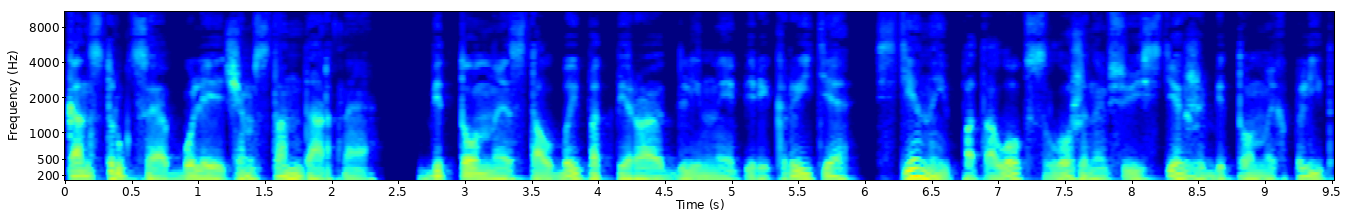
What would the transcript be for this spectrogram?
Конструкция более чем стандартная. Бетонные столбы подпирают длинные перекрытия, стены и потолок сложены все из тех же бетонных плит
